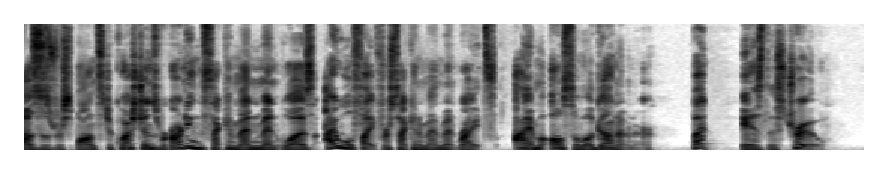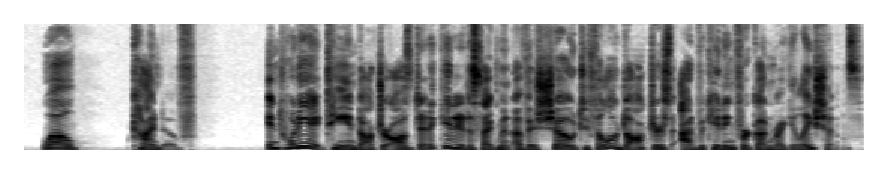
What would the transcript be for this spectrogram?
Oz's response to questions regarding the Second Amendment was, I will fight for Second Amendment rights. I'm also a gun owner. But is this true? Well, kind of. In 2018, Dr. Oz dedicated a segment of his show to fellow doctors advocating for gun regulations.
